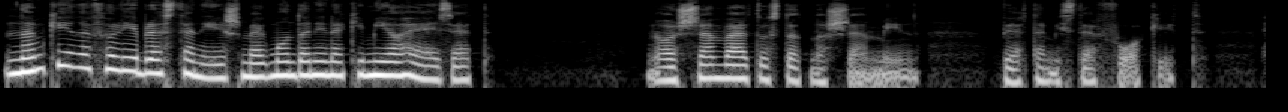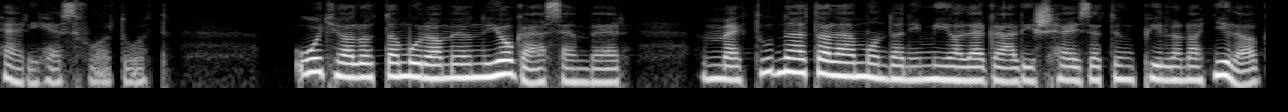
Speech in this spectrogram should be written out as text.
Nem kéne fölébreszteni és megmondani neki, mi a helyzet? Az sem változtatna semmin, vérte Mr. Fawkett. Harryhez fordult. Úgy hallottam, uram, ön jogászember. Meg tudná talán mondani, mi a legális helyzetünk pillanatnyilag?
